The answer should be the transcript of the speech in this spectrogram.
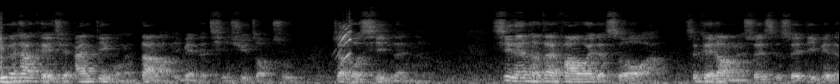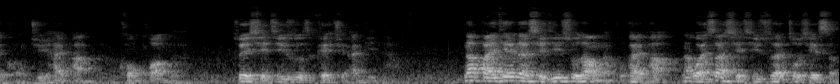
因为它可以去安定我们大脑里面的情绪中枢，叫做杏仁核。杏仁核在发威的时候啊，是可以让我们随时随地变得恐惧、害怕、恐慌的，所以血激素是可以去安定它。那白天的血激素让我们不害怕，那晚上血激素在做些什么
